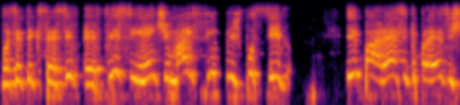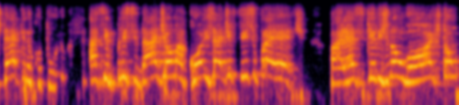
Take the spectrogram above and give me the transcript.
você tem que ser eficiente e mais simples possível. E parece que para esses técnicos, Túlio, a simplicidade é uma coisa difícil para eles. Parece que eles não gostam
